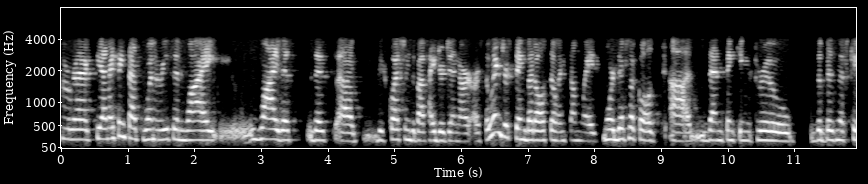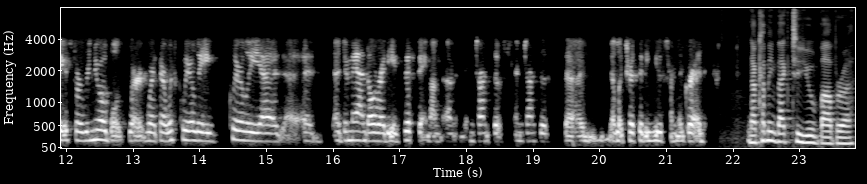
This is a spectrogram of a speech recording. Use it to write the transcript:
Correct. Yeah. And I think that's one reason why why this this uh, these questions about hydrogen are, are so interesting, but also in some ways more difficult uh, than thinking through the business case for renewables, where where there was clearly clearly a, a, a demand already existing on, on, in terms of in terms of electricity use from the grid. Now, coming back to you, Barbara,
